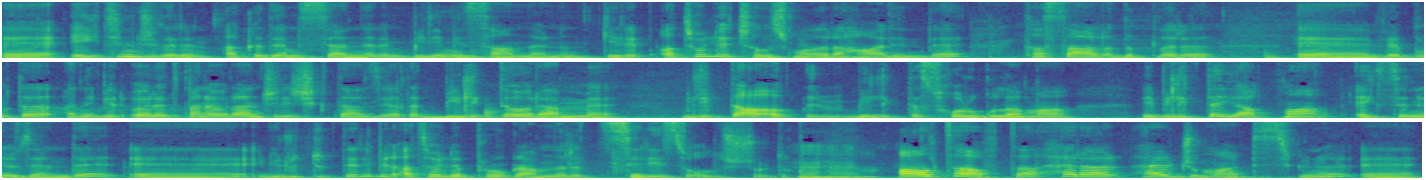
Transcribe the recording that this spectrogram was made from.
e, eğitimcilerin, akademisyenlerin, bilim insanlarının gelip atölye çalışmaları halinde tasarladıkları e, ve burada hani bir öğretmen öğrenci ilişkiden ziyade birlikte öğrenme, birlikte birlikte sorgulama ve birlikte yapma ekseni üzerinde e, yürüttükleri bir atölye programları serisi oluşturduk. Hı hı. Altı hafta her her cumartesi günü e,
